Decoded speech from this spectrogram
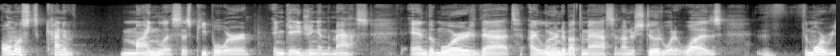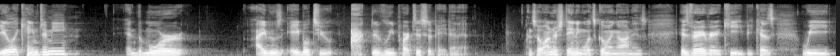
almost kind of mindless as people were engaging in the Mass. And the more that I learned about the Mass and understood what it was, the more real it came to me and the more I was able to actively participate in it. And so understanding what's going on is is very very key because we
